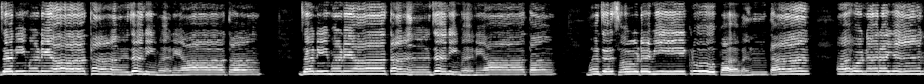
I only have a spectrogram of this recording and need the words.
जनी म्हणे आता जनी म्हणे आता. जनी म्हणे आता जनी म्हणे आता. मज सोडवी कृपावंता. आहो नारायण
